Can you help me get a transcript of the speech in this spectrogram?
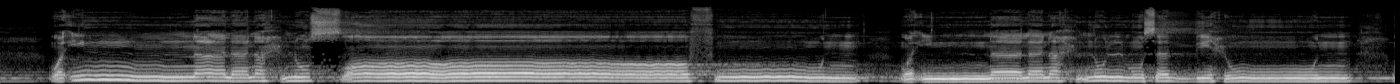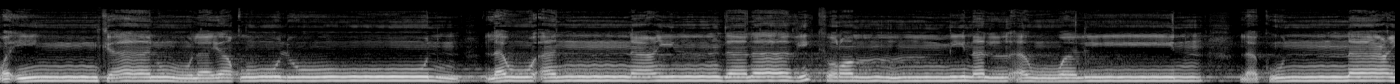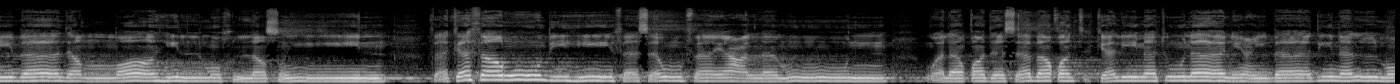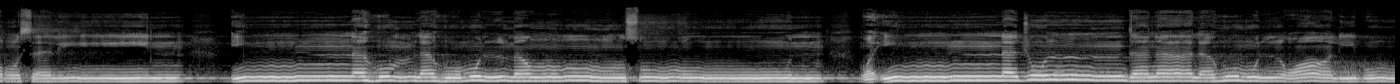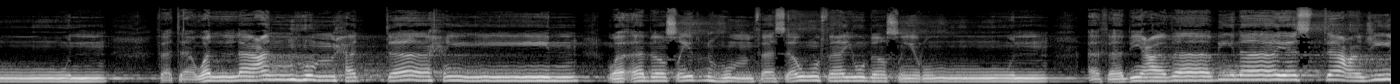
وأنا لنحن الصافون وأنا لنحن المسبحون وان كانوا ليقولون لو ان عندنا ذكرا من الاولين لكنا عباد الله المخلصين. فكفروا به فسوف يعلمون. ولقد سبقت كلمتنا لعبادنا المرسلين. إنهم لهم المنصورون. وان جندنا لهم الغالبون فتول عنهم حتى حين وابصرهم فسوف يبصرون افبعذابنا يستعجلون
